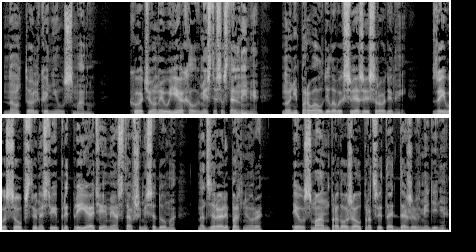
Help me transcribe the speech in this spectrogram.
Но только не Усману. Хоть он и уехал вместе с остальными, но не порвал деловых связей с родиной. За его собственностью и предприятиями, оставшимися дома, надзирали партнеры, и Усман продолжал процветать даже в Медине.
